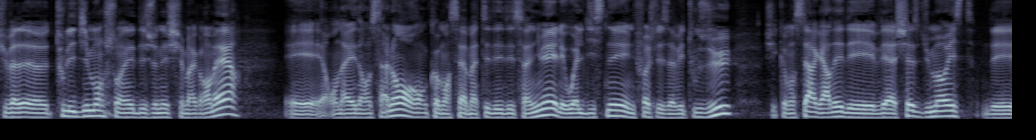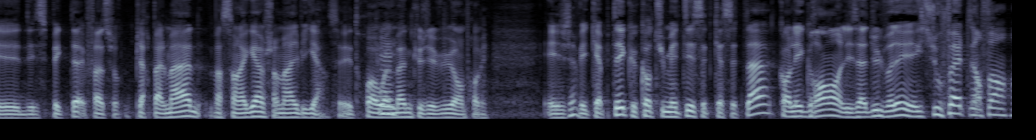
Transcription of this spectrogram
tu vas euh, tous les dimanches, on allait déjeuner chez ma grand-mère et on allait dans le salon, on commençait à mater des dessins animés, les Walt Disney. Une fois, je les avais tous vus. J'ai commencé à regarder des VHS d'humoristes, des, des spectacles, enfin sur Pierre Palmade, Vincent Lagaffe, Jean-Marie Bigard. C'est les trois Ouais. one man que j'ai vus en premier. Et j'avais capté que quand tu mettais cette cassette-là, quand les grands, les adultes venaient, ils faites, les enfants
